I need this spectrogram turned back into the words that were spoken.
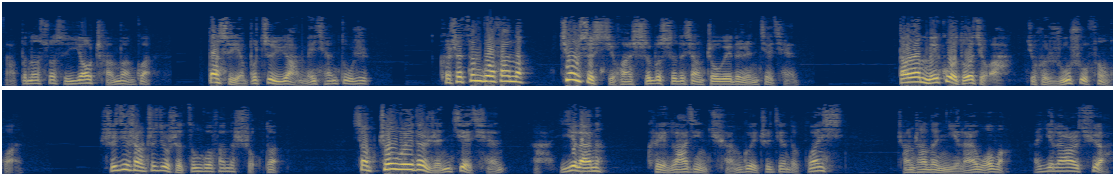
啊，不能说是腰缠万贯，但是也不至于啊没钱度日。可是曾国藩呢，就是喜欢时不时的向周围的人借钱，当然没过多久啊，就会如数奉还。实际上这就是曾国藩的手段，向周围的人借钱啊，一来呢可以拉近权贵之间的关系，常常的你来我往啊，一来二去啊，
